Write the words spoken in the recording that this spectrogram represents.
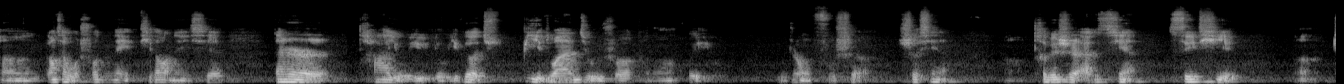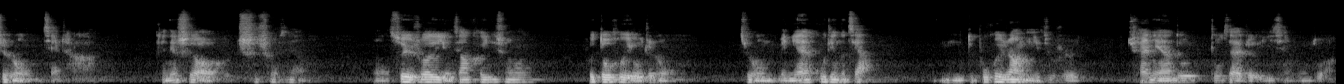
嗯刚才我说的那提到的那些，但是它有一有一个弊端，就是说可能会有有这种辐射射线啊，特别是 X 线、CT，嗯这种检查肯定是要吃射线的，嗯，所以说影像科医生会都会有这种这种每年固定的假。嗯，都不会让你就是全年都都在这个一线工作，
